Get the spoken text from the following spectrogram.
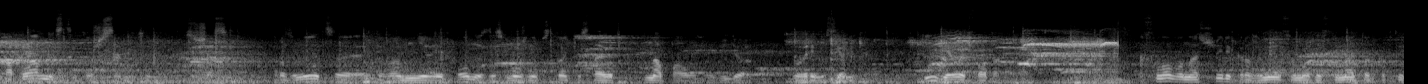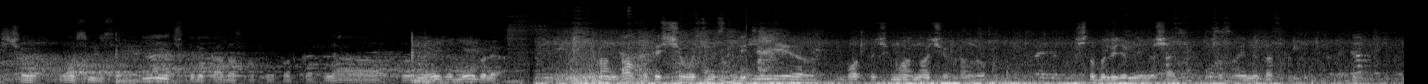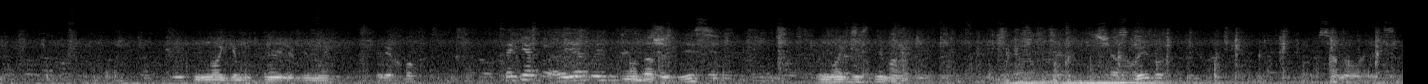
По плавности тоже самое сейчас. Разумеется, это вам не iPhone, и здесь можно в стоке ставить на паузу видео во время съемки и делать фото слову, на ширик, разумеется, можно снимать только в 1080p. 4К доступны только для основного модуля. Фронталка 1080p. И вот почему я ночью хожу, чтобы людям не мешать со своими тестами. Многим нелюбимый переход. Но даже здесь многие снимают. Сейчас выйдут все наладится.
